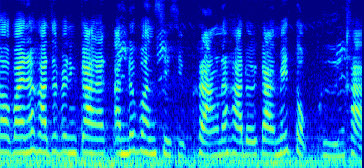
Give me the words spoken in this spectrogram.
ต่อไปนะคะจะเป็นการอันเดอร์บอล40 ครั้งนะคะ โดยการไม่ตกพื้นค่ะ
